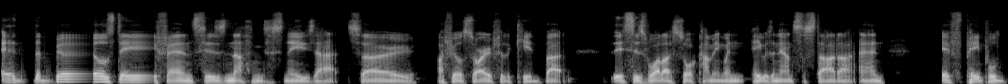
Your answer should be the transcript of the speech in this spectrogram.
it, the Bills' defense is nothing to sneeze at. So I feel sorry for the kid, but this is what I saw coming when he was announced the starter. And if people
